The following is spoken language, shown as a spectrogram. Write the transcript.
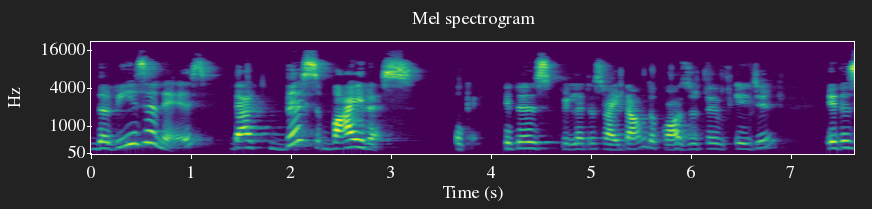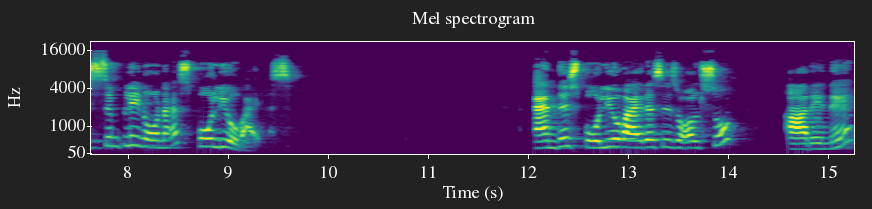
The reason is that this virus, okay, it is, let us write down the causative agent. It is simply known as poliovirus. And this poliovirus is also RNA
